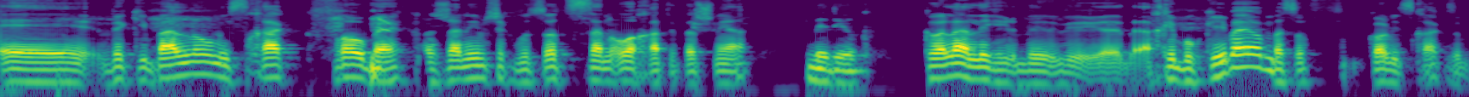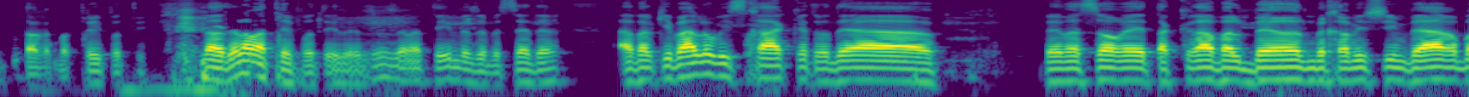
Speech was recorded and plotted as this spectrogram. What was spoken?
אה, וקיבלנו משחק throwback לשנים שקבוצות שנאו אחת את השנייה. בדיוק. כל החיבוקים היום, בסוף כל משחק, זה מטריף אותי. לא, זה לא מטריף אותי, זה, זה, זה מתאים וזה בסדר. אבל קיבלנו משחק, אתה יודע, במסורת הקרב על ברן ב-54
